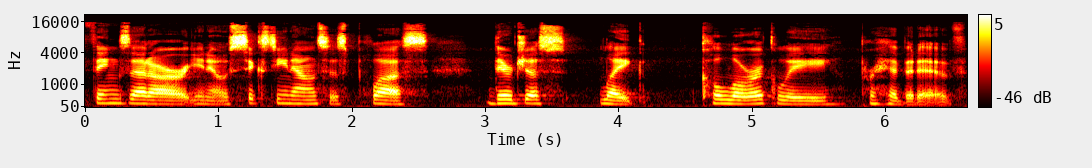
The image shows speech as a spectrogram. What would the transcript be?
things that are, you know, 16 ounces plus, they're just like calorically prohibitive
